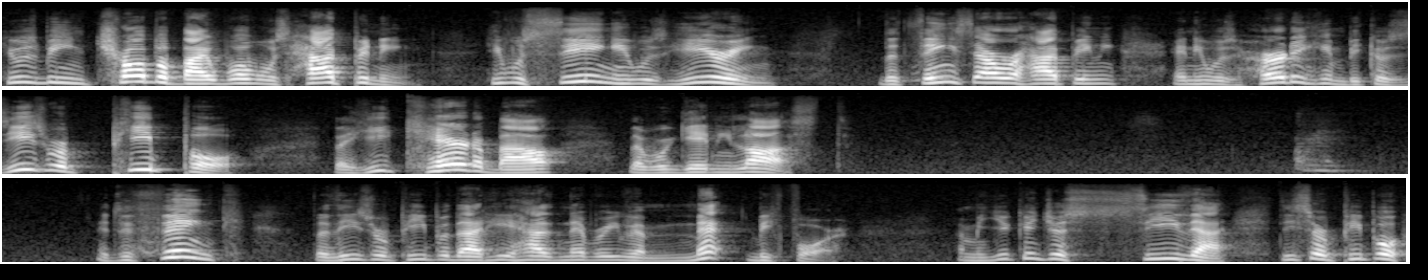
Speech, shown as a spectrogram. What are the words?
he was being troubled by what was happening. He was seeing, he was hearing the things that were happening, and he was hurting him because these were people that he cared about that were getting lost. And to think that these were people that he had never even met before. I mean, you can just see that. These are people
